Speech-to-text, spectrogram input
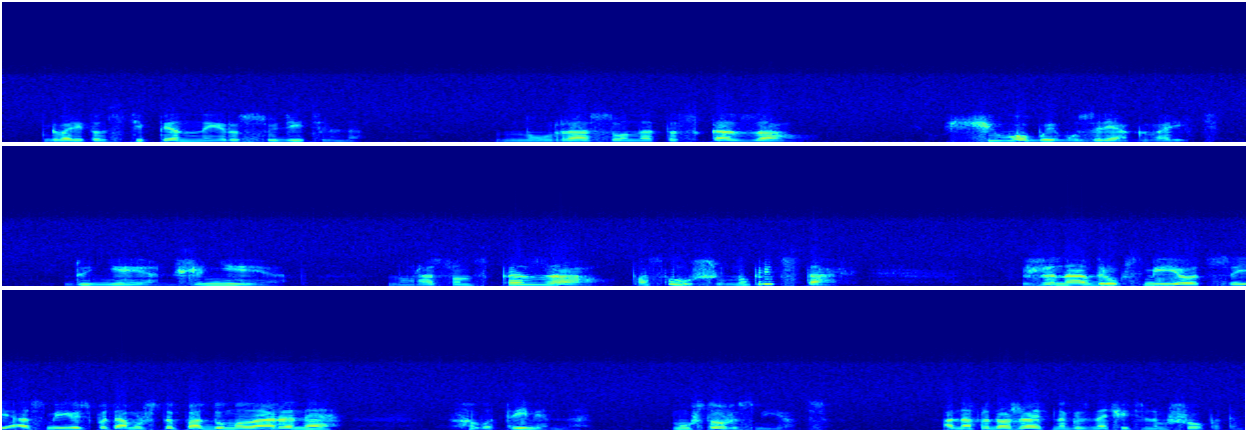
— говорит он степенно и рассудительно, — «ну, раз он это сказал, с чего бы ему зря говорить?» «Да нет же, нет! Ну, раз он сказал, послушай, ну, представь, Жена вдруг смеется. Я смеюсь, потому что подумала о Рене. Вот именно. Муж тоже смеется. Она продолжает многозначительным шепотом.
